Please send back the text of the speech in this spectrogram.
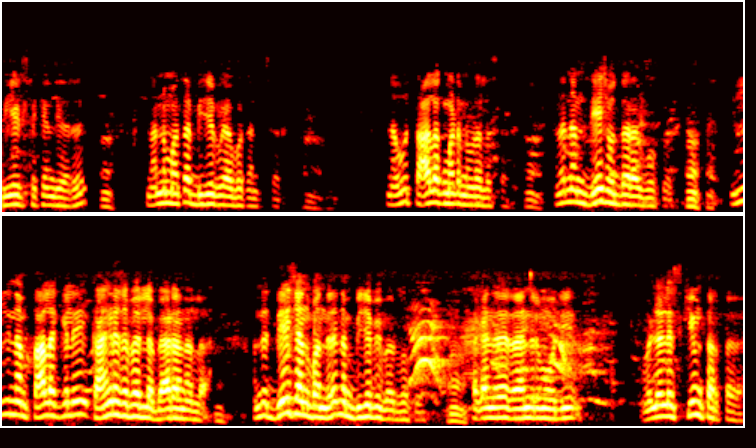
ಬಿ ಎಡ್ ಸೆಕೆಂಡ್ ಇಯರ್ ನನ್ನ ಮತ ಬಿ ಜೆ ಪಿ ಆಗ್ಬೇಕಂತ ಸರ್. ನಾವು ತಾಲೂಕು ಮಟ್ಟ ನೋಡಲ್ಲ ಸರ್. ಅಂದ್ರೆ ನಮ್ಮ ದೇಶ ಉದ್ಧಾರ ಆಗ್ಬೇಕು. ಇಲ್ಲಿ ನಮ್ಮ ತಾಲೂಕಲ್ಲಿ ಕಾಂಗ್ರೆಸ್ ಬರಲಿಲ್ಲ ಬೇಡ ಅನ್ನಲ್ಲ. ಅಂದ್ರೆ ದೇಶ ಅಂತ ಬಂದ್ರೆ ನಮ್ಮ ಬಿ ಜೆ ಪಿ ಬರಬೇಕು. ಯಾಕಂದರೆ ನರೇಂದ್ರ ಮೋದಿ ಒಳ್ಳೊಳ್ಳೆ ಸ್ಕೀಮ್ ತರ್ತಾರೆ.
